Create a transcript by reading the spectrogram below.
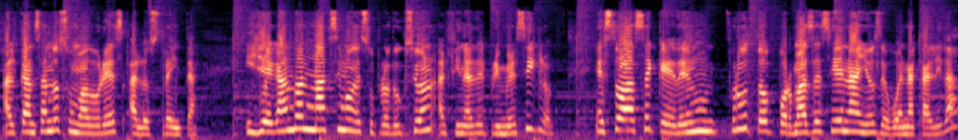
alcanzando su madurez a los 30 y llegando al máximo de su producción al final del primer siglo. Esto hace que den fruto por más de 100 años de buena calidad.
